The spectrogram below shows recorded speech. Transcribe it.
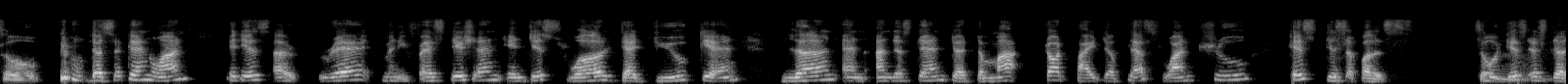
So the second one, it is a rare manifestation in this world that you can learn and understand the Dhamma taught by the blessed one through his disciples. So this is the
